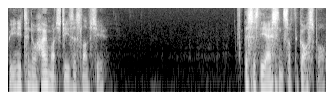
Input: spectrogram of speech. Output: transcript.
but you need to know how much Jesus loves you. This is the essence of the gospel.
